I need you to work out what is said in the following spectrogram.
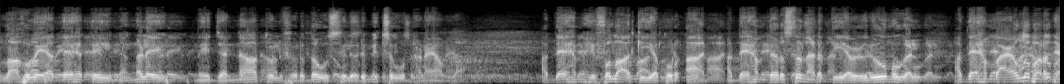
അള്ളാഹുവെ അദ്ദേഹത്തെയും ഞങ്ങളെയും നീ ജന്നാത്തുൽ ഫിർദൌസിൽ ഒരുമിച്ച് കൂട്ടണേ അല്ലാ അദ്ദേഹം ഹിഫുലാക്കിയ ഖുർആൻ അദ്ദേഹം ദർസ് നടത്തിയ ഉലൂമുകൾ അദ്ദേഹം വഴന്നു പറഞ്ഞ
